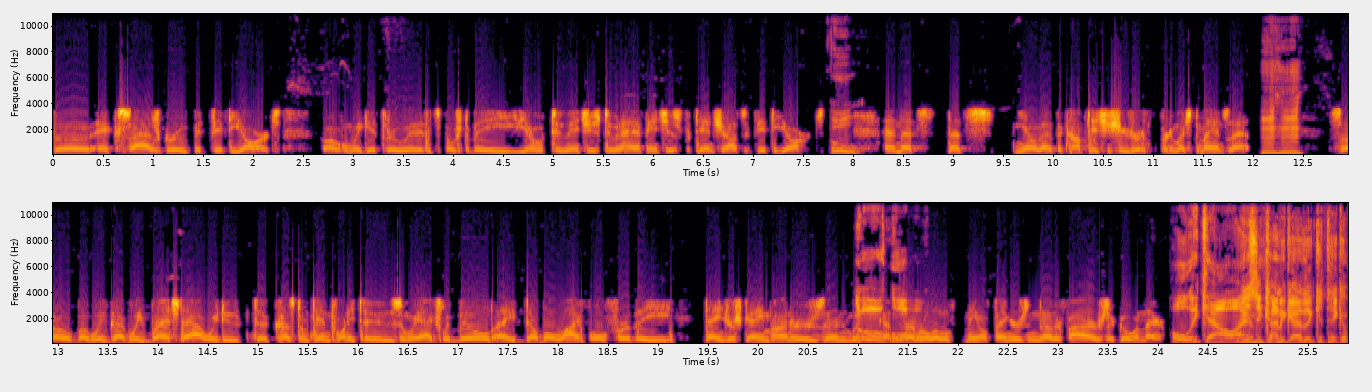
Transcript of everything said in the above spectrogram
the X size group at 50 yards. Uh, when we get through with it, it's supposed to be, you know, two inches, two and a half inches for 10 shots at 50 yards. Ooh. And that's, that's, you know, that the competition shooter pretty much demands that. Mm-hmm. So, but we've got, we branched out. We do the custom 1022s and we actually build a double rifle for the dangerous game hunters. And we've got Oh. several little, you know, fingers and other fires that go in there. Holy cow. I he's am- the kind of guy that could take a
